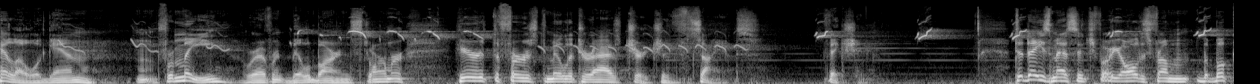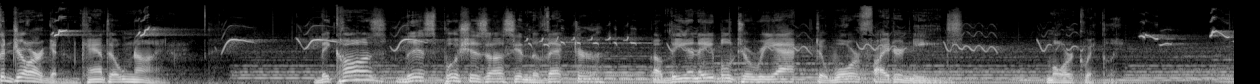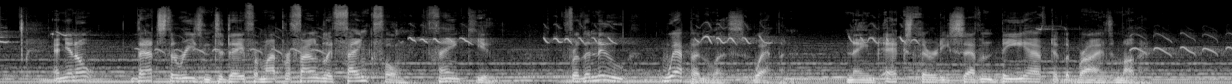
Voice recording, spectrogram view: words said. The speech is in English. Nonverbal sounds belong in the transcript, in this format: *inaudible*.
Hello again. Mm, from me, Reverend Bill Barnstormer, here at the First Militarized Church of Science Fiction. Today's message for you all is from the Book of Jargon, Canto 9. Because this pushes us in the vector of being able to react to warfighter needs more quickly. And you know, that's the reason today for my profoundly thankful thank you for the new weaponless weapon named X 37B after the bride's mother,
